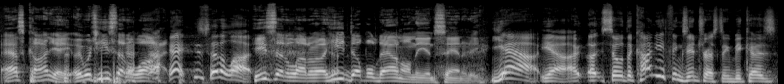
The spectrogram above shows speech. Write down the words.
Ask Kanye, which he said a lot. he said a lot. He said a lot. Of, he doubled down on the insanity. Yeah, yeah. Uh, so the Kanye thing's interesting because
